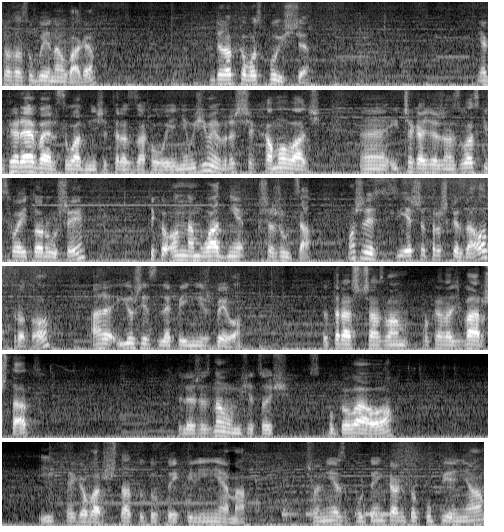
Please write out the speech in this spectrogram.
to zasługuje na uwagę. Dodatkowo spójrzcie. Jak rewers ładnie się teraz zachowuje. Nie musimy wreszcie hamować e, i czekać, aż nas z łaski swojej to ruszy. Tylko on nam ładnie przerzuca. Może jest jeszcze troszkę za ostro to, ale już jest lepiej niż było. To teraz czas wam pokazać warsztat. Tyle, że znowu mi się coś zbugowało. I tego warsztatu tu w tej chwili nie ma. Czy on jest w budynkach do kupienia?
